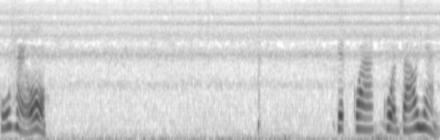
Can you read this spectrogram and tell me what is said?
苦 hải ô Viết qua cuộn giáo nhàn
